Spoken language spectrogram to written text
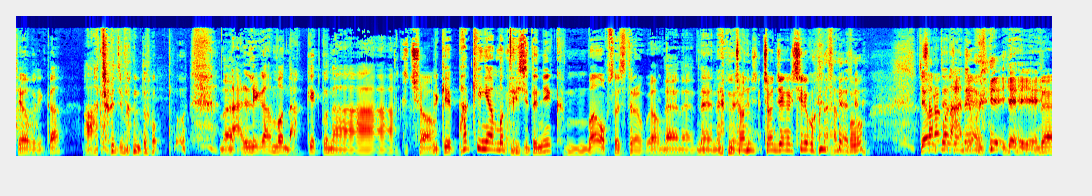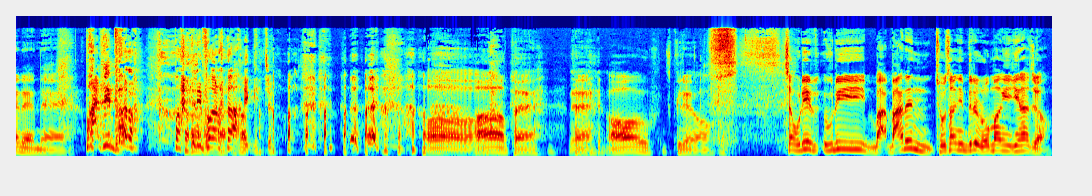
제가 보니까, 아, 저 집안도 네. 난리가 한번 났겠구나. 그쵸. 이렇게 파킹이 한번 되시더니 금방 없어지더라고요. 네네. 네네네. 전, 전쟁을 치르고 난 후. 제가 볼 사랑과 때는 전쟁. 아내분이, 예, 예. 네네네. 빨리 팔아! 빨리 팔아! 알겠죠? 어, 아, 배. 배. 네. 어우, 그래요. 참, 우리, 우리, 마- 많은 조사님들의 로망이긴 하죠.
